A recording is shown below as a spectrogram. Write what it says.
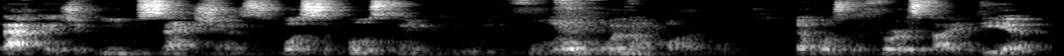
package of EU sanctions was supposed to include full oil embargo. That was the first idea.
